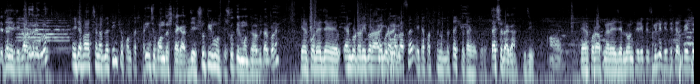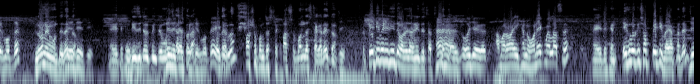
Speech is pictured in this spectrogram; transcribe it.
যেটা জি, জি, এগুলো? এটা পাচ্ছেন আপনি তিনশো পঞ্চাশ টাকা। তিনশো পঞ্চাশ টাকা। জি সুতির মধ্যে। সুতির মধ্যে হবে তারপরে? এরপরে যে এমব্রয়ডারি করা আরেকটা মাল আছে এটা পাচ্ছেন আপনার চারশো টাকা করে। চারশো টাকা? জি। এরপর আপনার এই যে লোন থ্রি পিস গুলি ডিজিটাল প্রিন্টের মধ্যে। লোনের মধ্যে তাই তো? জি জি এই দেখেন ডিজিটাল প্রিন্টের মধ্যে ডিজিটাল কাজ করা। প্রিন্টের মধ্যে এটা এগুলো? পাঁচশো পঞ্চাশ টাকা। পাঁচশো পঞ্চাশ টাকা তাই তো? জি। পেটি পেটি নিতে পারো যারা নিতে চাচ্ছে হ্যাঁ হ্যাঁ ওই যে আমার এখানে অনেক মাল আছে। এই দেখেন এগুলো কি সব পেটি ভাই আপনাদের? যে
